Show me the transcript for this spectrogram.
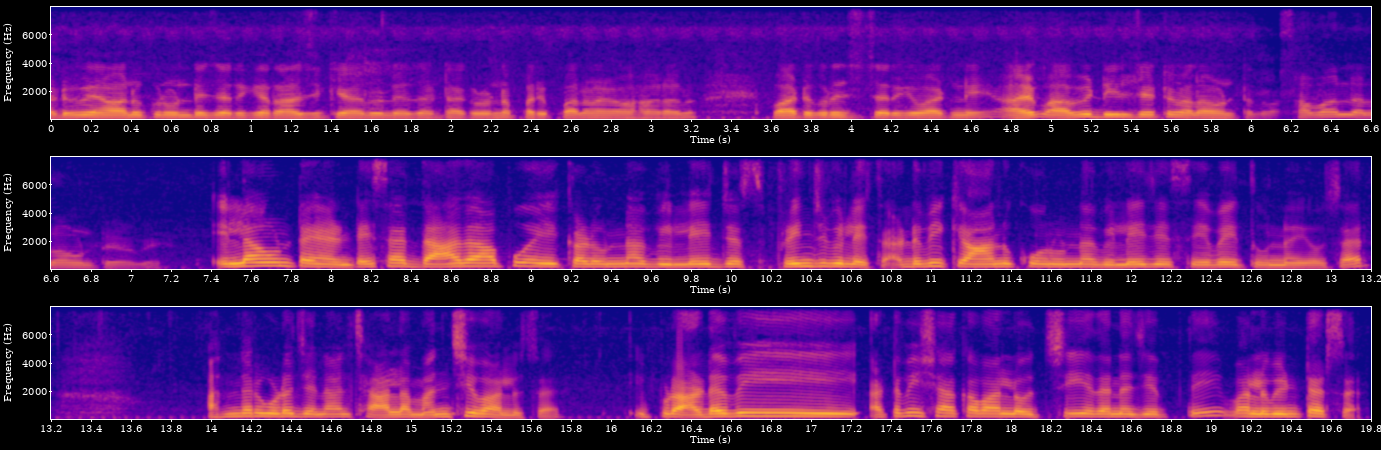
అడవి ఆనుకుని ఉండే జరిగే రాజకీయాలు లేదంటే అక్కడ ఉన్న పరిపాలన వ్యవహారాలు వాటి గురించి జరిగే వాటిని అవి అవి డీల్ చేయటం ఎలా ఉంటుంది? సవాళ్ళు ఎలా ఉంటాయి అవి? ఎలా ఉంటాయంటే సార్ దాదాపు ఇక్కడ ఉన్న విలేజెస్ ఫ్రింజ్ విలేజ్ అడవికి ఆనుకొని ఉన్న విలేజెస్ ఏవైతే ఉన్నాయో సార్ అందరూ కూడా జనాలు చాలా మంచి వాళ్ళు సార్. ఇప్పుడు అడవి అటవీ శాఖ వాళ్ళు వచ్చి ఏదైనా చెప్తే వాళ్ళు వింటారు సార్.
